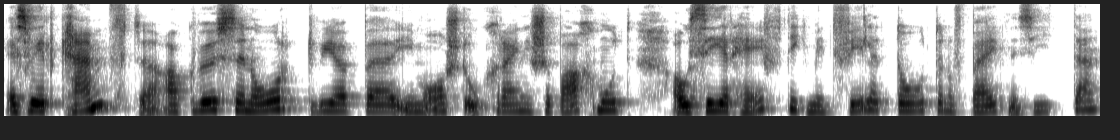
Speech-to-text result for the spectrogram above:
Es wird gekämpft, an gewissen Orten, wie etwa im ostukrainischen Bachmut, auch sehr heftig, mit vielen Toten auf beiden Seiten.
